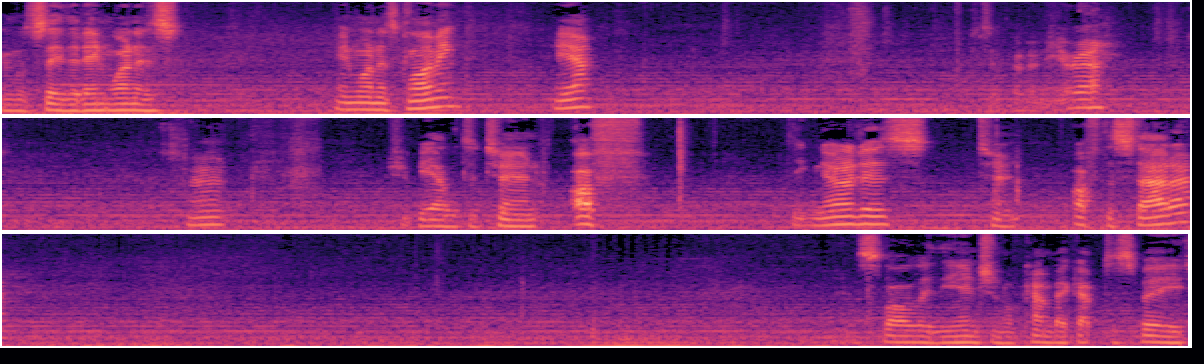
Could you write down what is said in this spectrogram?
and we'll see that N1 is N1 is climbing here. Able to turn off the igniters, turn off the starter. And slowly the engine will come back up to speed.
